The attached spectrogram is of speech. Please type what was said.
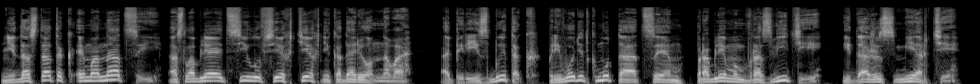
Недостаток эманаций ослабляет силу всех техник одаренного, а переизбыток приводит к мутациям, проблемам в развитии и даже смерти.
